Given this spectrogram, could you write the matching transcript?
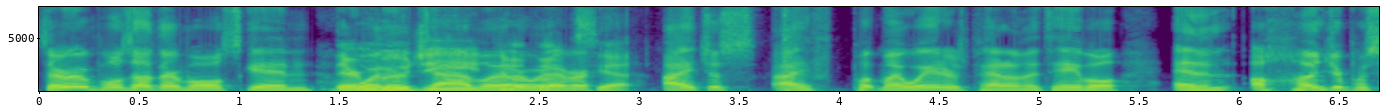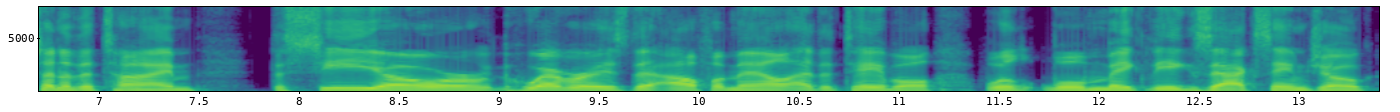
So everyone pulls out their moleskin Their or their tablet or whatever. yeah. I just I put my waiter's pad on the table, and hundred percent of the time, the CEO or whoever is the alpha male at the table will will make the exact same joke.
